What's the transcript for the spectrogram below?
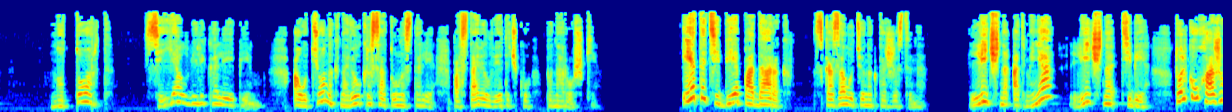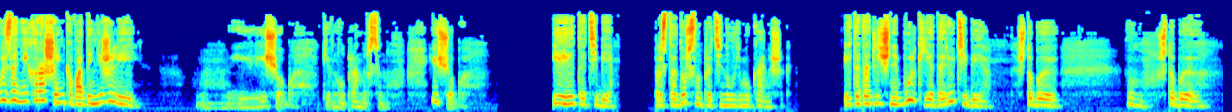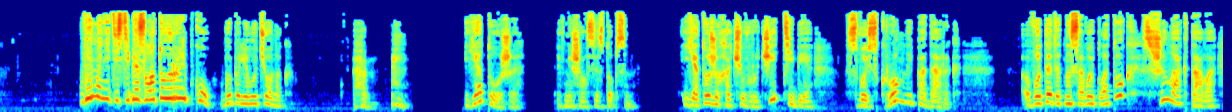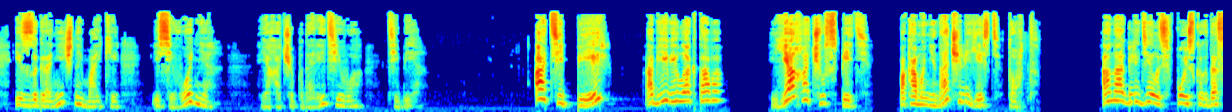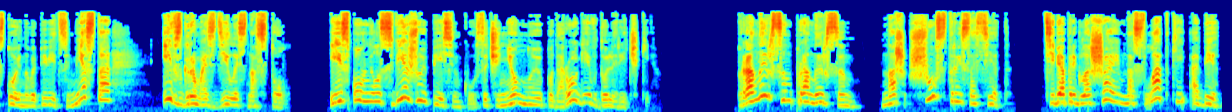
Но торт сиял великолепием, а утенок навел красоту на столе, поставил веточку понарошке. «Это тебе подарок!» — сказал утенок торжественно. «Лично от меня, лично тебе. Только ухаживай за ней хорошенько, воды не жалей». «Еще бы», — кивнул Пронырсон. «Еще бы». «И это тебе». Простодурсон протянул ему камешек. «Этот отличный бульк я дарю тебе, чтобы... чтобы...» «Выманить из тебя золотую рыбку!» — выпалил утенок. «Я тоже», — вмешался Сдобсон. Я тоже хочу вручить тебе свой скромный подарок. Вот этот носовой платок сшила Октава из заграничной майки, и сегодня я хочу подарить его тебе. «А теперь», — объявила Октава, — «я хочу спеть, пока мы не начали есть торт». Она огляделась в поисках достойного певицы места и взгромоздилась на стол и исполнила свежую песенку, сочиненную по дороге вдоль речки. «Пронырсон, Пронырсон, наш шустрый сосед, тебя приглашаем на сладкий обед.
